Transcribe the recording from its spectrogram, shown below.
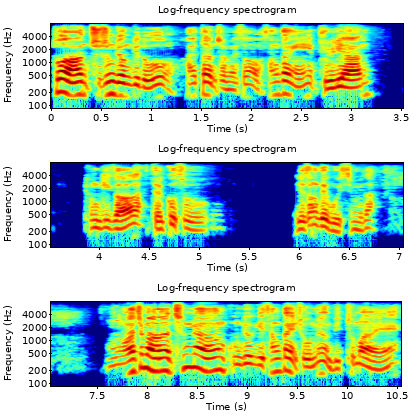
또한 주중 경기도 하였다는 점에서 상당히 불리한 경기가 될 것으로 예상되고 있습니다. 음, 하지만 측면 공격이 상당히 좋으면 미토마의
